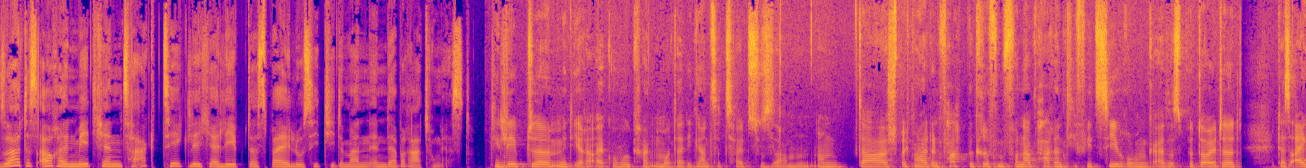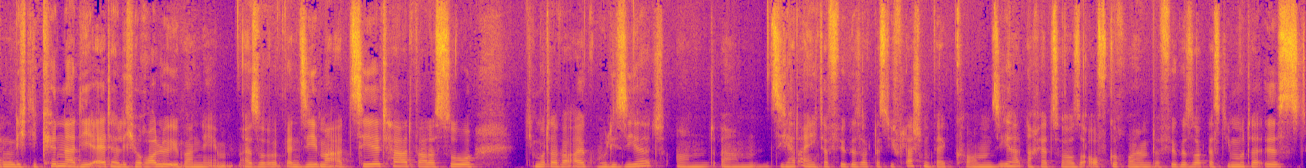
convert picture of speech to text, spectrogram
So hat es auch ein Mädchen tagtäglich erlebt, das bei Lucy Tiedemann in der Beratung ist. Die lebte mit ihrer alkoholkranken Mutter die ganze Zeit zusammen. Und da spricht man halt in Fachbegriffen von einer Parentifizierung. Also es bedeutet, dass eigentlich die Kinder die elterliche Rolle übernehmen. Also wenn sie immer erzählt hat, war das so, die Mutter war alkoholisiert und ähm, sie hat eigentlich dafür gesorgt, dass die Flaschen wegkommen. Sie hat nachher zu Hause aufgeräumt, dafür gesorgt, dass die Mutter isst.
